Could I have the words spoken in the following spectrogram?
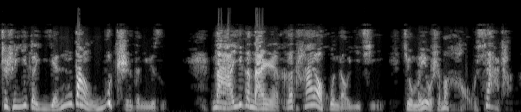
这是一个淫荡无耻的女子，哪一个男人和她要混到一起，就没有什么好下场啊？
